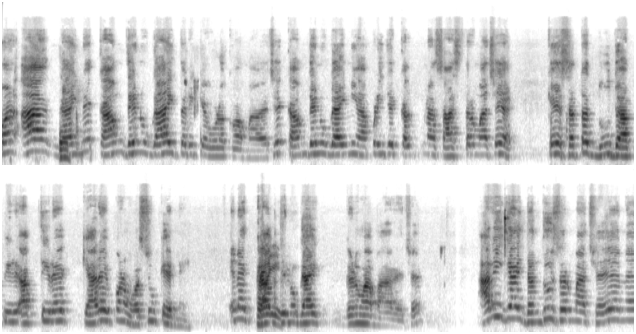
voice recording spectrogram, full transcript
પણ આ ગાયને કામધેનુ ગાય તરીકે ઓળખવામાં આવે છે. કામધેનુ ગાયની આપણી જે કલ્પના શાસ્ત્રમાં છે કે સતત દૂધ આપી આપતી રહે ક્યારેય પણ વસુકે નહીં. એને કામધેનુ ગાય ગણવામાં આવે છે. આવી ગાય ધંધુસરમાં છે અને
